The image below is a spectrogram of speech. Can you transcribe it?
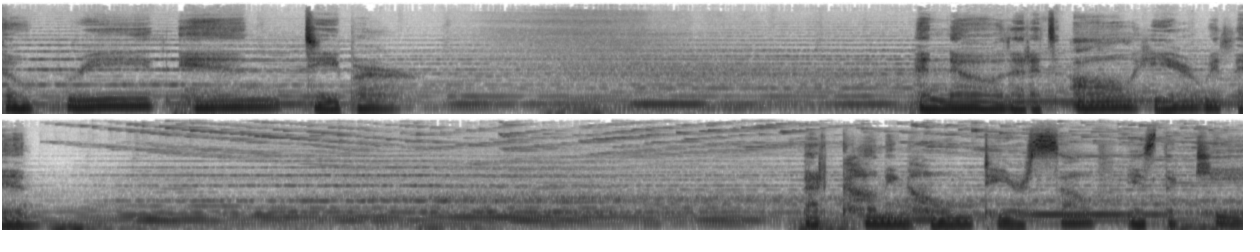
So breathe in deeper and know that it's all here within. That coming home to yourself is the key.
